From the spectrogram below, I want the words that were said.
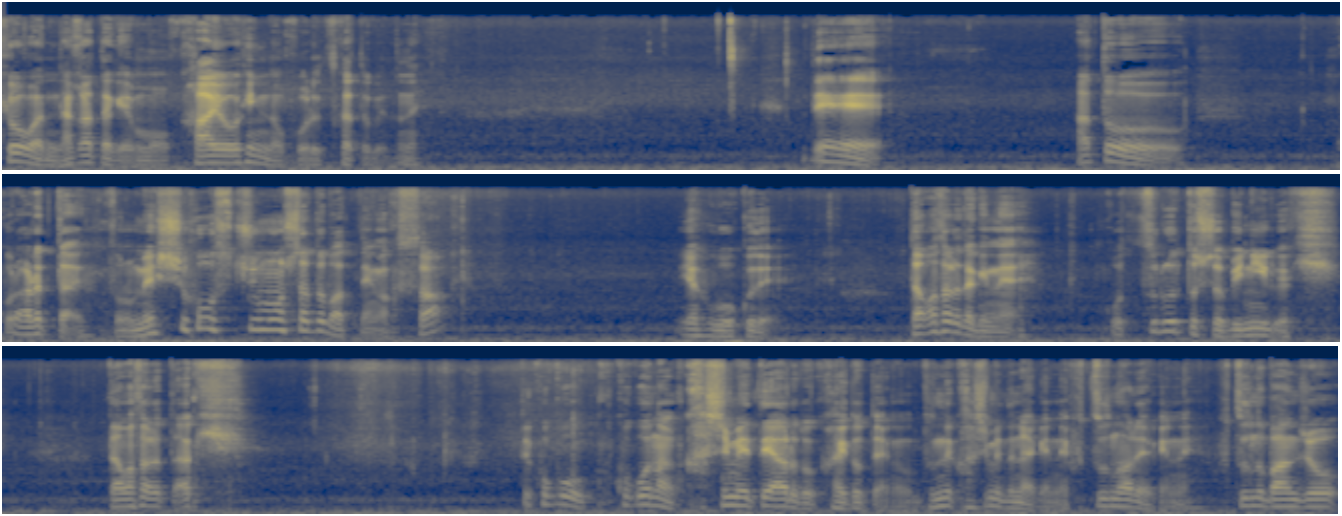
今日はなかったけど、もうカー用品のこれ使っとくけどね。で、あと、これあれったい、そのメッシュホース注文したとばってんがさ、ヤフオクで。騙されたけね、こうつるっとしたビニール焼き。騙されたき。で、ここ、ここなんかかしめてあるとか書いとったんやけど、全然かしめてないけんね。普通のあれやけんね。普通の盤上、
